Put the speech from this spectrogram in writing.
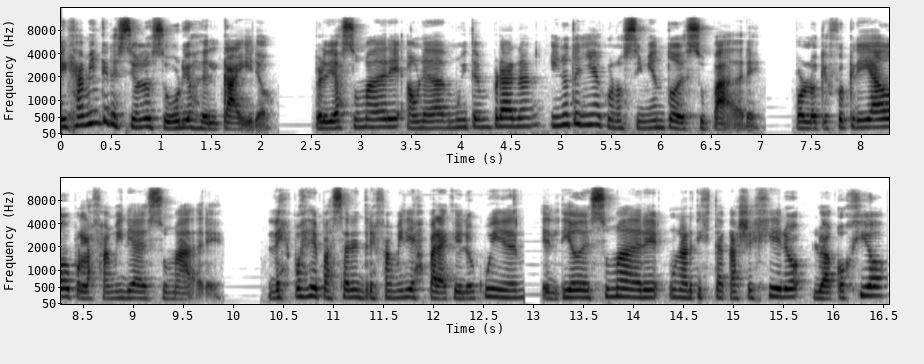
Benjamín creció en los suburbios del Cairo. Perdió a su madre a una edad muy temprana y no tenía conocimiento de su padre, por lo que fue criado por la familia de su madre. Después de pasar entre familias para que lo cuiden, el tío de su madre, un artista callejero, lo acogió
